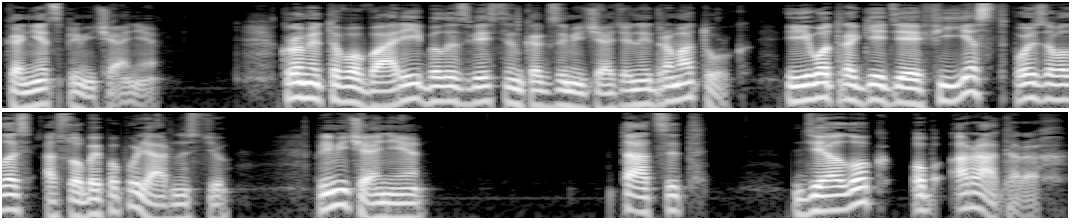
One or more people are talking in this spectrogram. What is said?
Конец примечания. Кроме того, Варий был известен как замечательный драматург, и его трагедия «Фиест» пользовалась особой популярностью. Примечание. Тацит. Диалог об ораторах.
